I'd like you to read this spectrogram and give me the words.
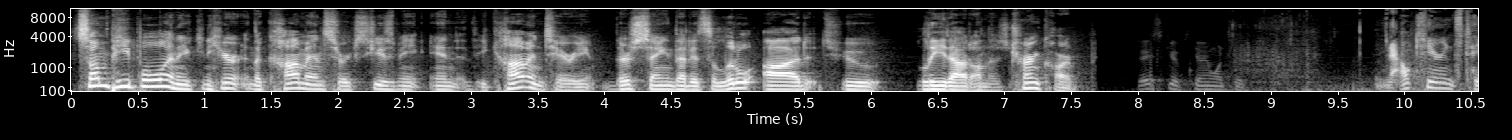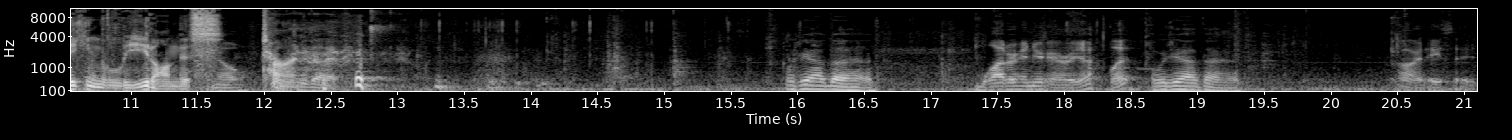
Some people, and you can hear it in the comments, or excuse me, in the commentary, they're saying that it's a little odd to lead out on this turn card. Now Kieran's taking the lead on this turn. Would you have that hand? Water in your area. What? Would you have that hand? All right, ace eight.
